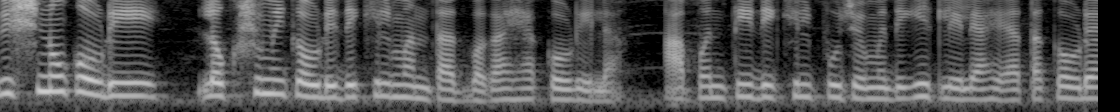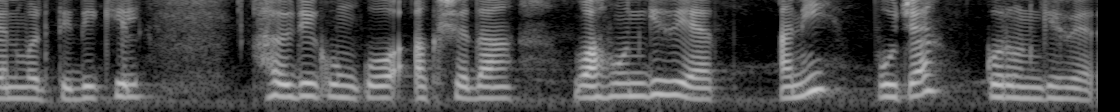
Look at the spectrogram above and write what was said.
विष्णू कवडी लक्ष्मी कवडी देखील म्हणतात बघा ह्या कवडीला. आपण ती देखील पूजेमध्ये घेतलेली आहे. आता कवड्यांवरती देखील हळदी कुंकू अक्षदा वाहून घेऊयात आणि पूजा करून घेऊयात.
